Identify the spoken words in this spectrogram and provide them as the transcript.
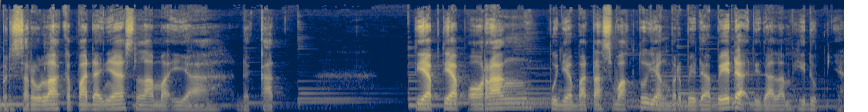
Berserulah kepadanya selama ia dekat. Tiap-tiap orang punya batas waktu yang berbeda-beda di dalam hidupnya.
